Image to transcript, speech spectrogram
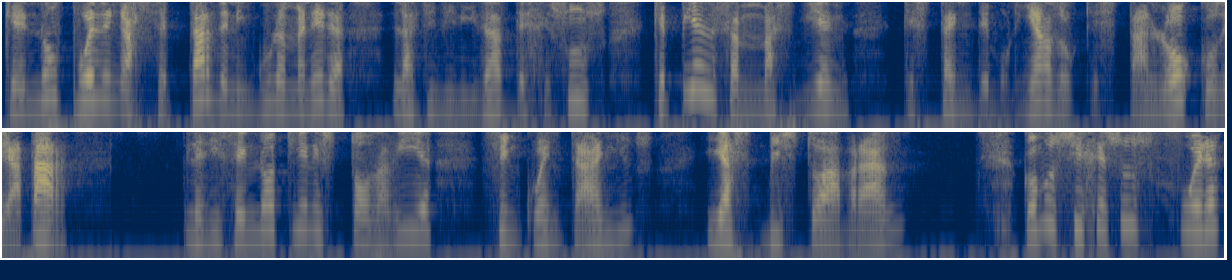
que no pueden aceptar de ninguna manera la divinidad de Jesús, que piensan más bien que está endemoniado, que está loco de atar, le dicen ¿No tienes todavía cincuenta años y has visto a Abraham? Como si Jesús fuera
